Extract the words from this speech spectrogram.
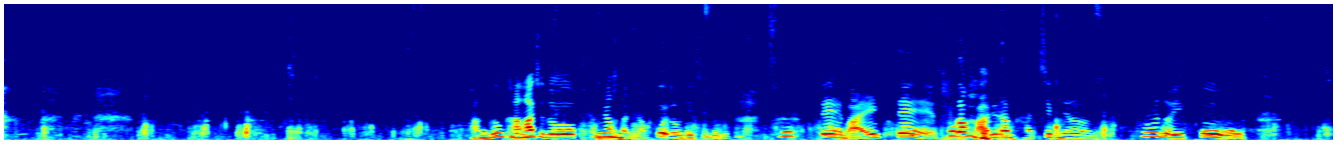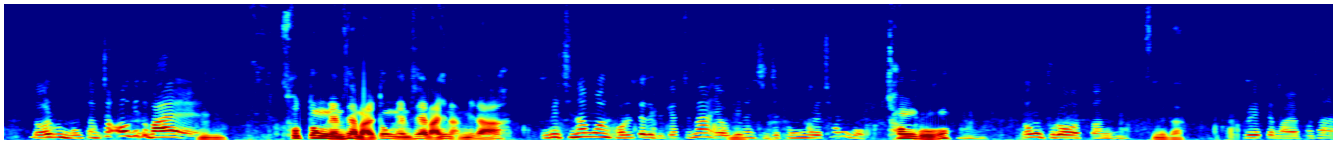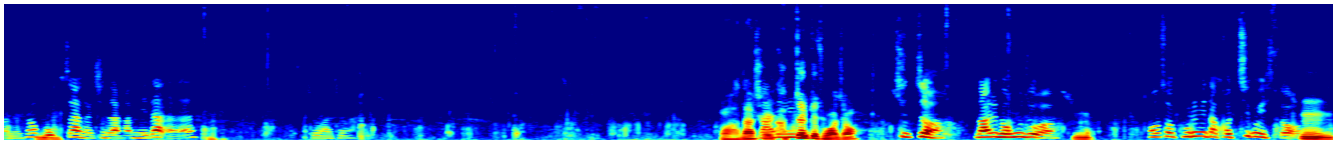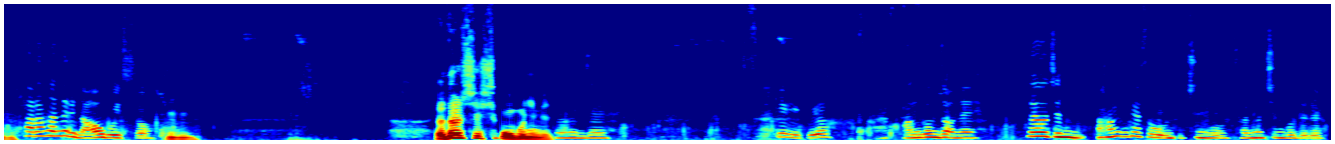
방금 강아지도 한 명 만났고 여기 지금 소떼, 말떼, 소랑 말이랑 같이 그냥 풀어져 있고 넓은 목장 저기도 말. 음. 소똥 냄새, 말똥 냄새 많이 납니다. 우리 지난번 걸을 때도 느꼈지만 여기는 진짜 동물의 천국. 청구. 너무 부러웠던 있습니다. 브리게트 마을 벗어나면서 음. 목장을 지나갑니다. 좋아, 좋아. 와, 날씨가 날이- 갑자기 좋아져. 진짜 날이 너무 좋아. 음. 어, 저 구름이 다 걷히고 있어. 음, 파란 하늘이 나오고 있어. 음. 8시 15분입니다. 여기 이제 숲길이고요. 방금 전에 헤어진 한국에서 온 두 친구, 젊은 친구들이랑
